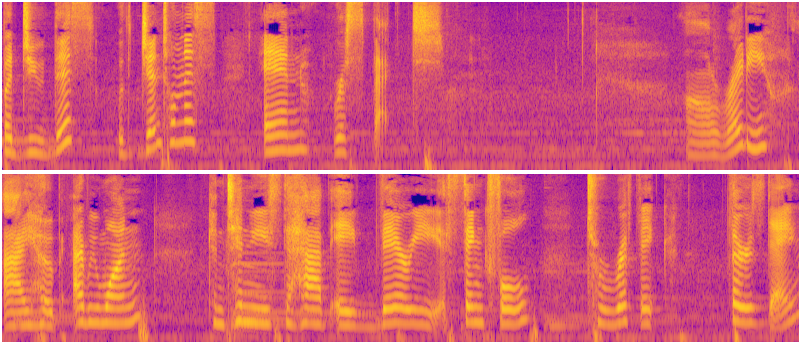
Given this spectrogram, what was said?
But do this with gentleness and respect. Alrighty, I hope everyone continues to have a very thankful, terrific Thursday.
